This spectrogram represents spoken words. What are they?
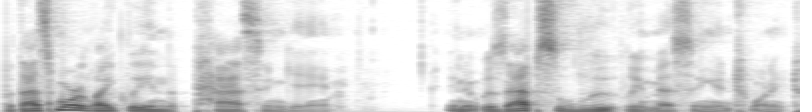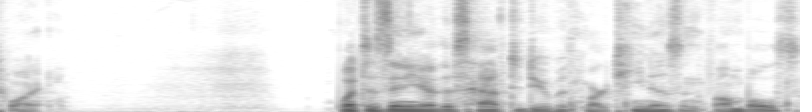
but that's more likely in the passing game, and it was absolutely missing in 2020. What does any of this have to do with Martinez and fumbles?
